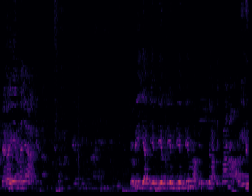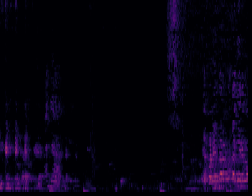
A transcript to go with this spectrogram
Ada lagi yang tanya? Jadi yang diem diem diem diem diem habis itu gerak sana lagi. Tanya. Ya pada ntar aku tanya nama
